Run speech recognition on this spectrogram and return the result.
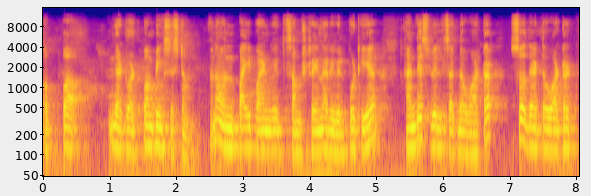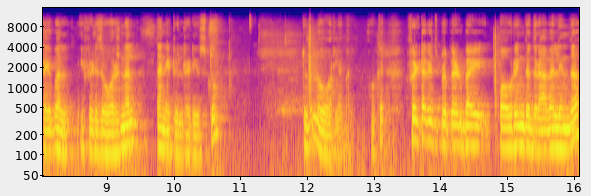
uh, that what pumping system you know, one pipe and with some strainer you will put here and this will suck the water so that the water table if it is original then it will reduce to to the lower level okay? Filter is prepared by pouring the gravel in the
